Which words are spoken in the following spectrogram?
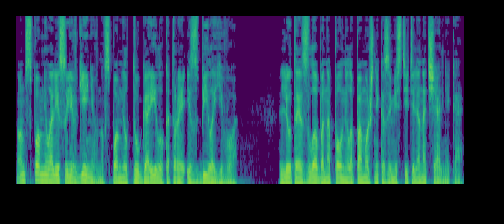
Он вспомнил Алису Евгеньевну, вспомнил ту гориллу, которая избила его. Лютая злоба наполнила помощника заместителя начальника.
